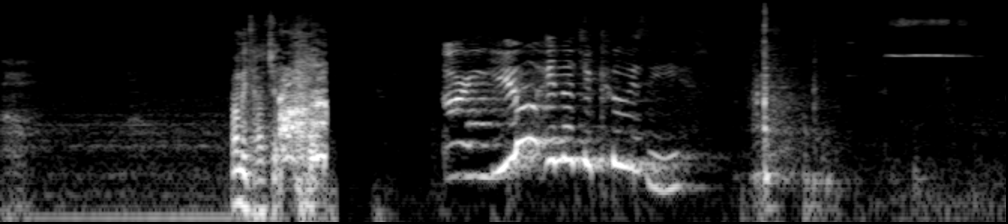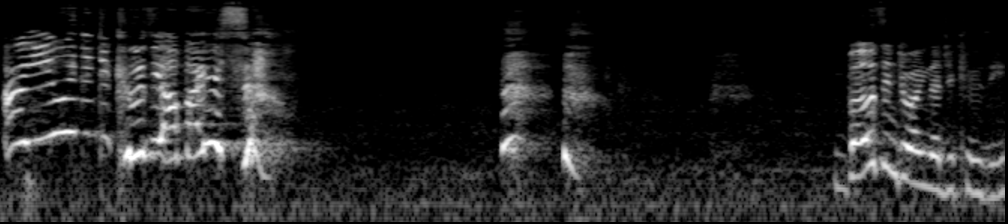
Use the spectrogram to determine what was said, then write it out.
Let me touch it. Are you in the jacuzzi? Are you in the jacuzzi all by yourself? Bo's enjoying the jacuzzi.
